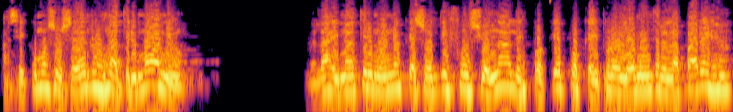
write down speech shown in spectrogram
Así como sucede en los matrimonios. ¿verdad? Hay matrimonios que son disfuncionales. ¿Por qué? Porque hay problemas entre la pareja.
